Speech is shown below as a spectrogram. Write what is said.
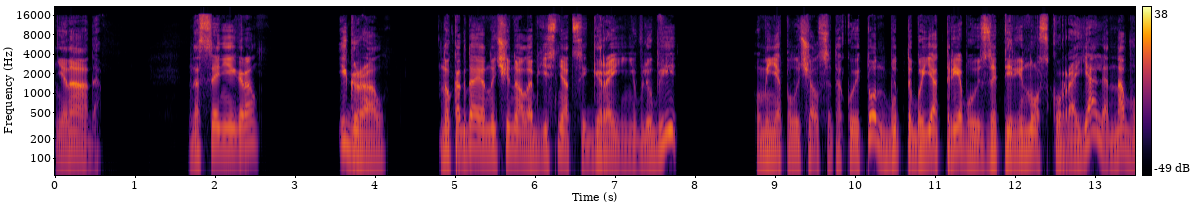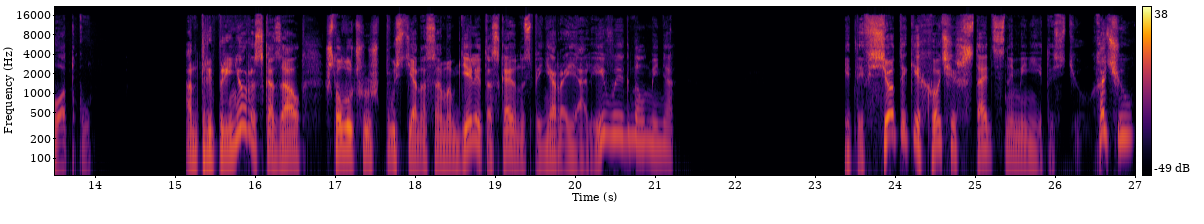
Не надо. На сцене играл? Играл. Но когда я начинал объясняться героине в любви, у меня получался такой тон, будто бы я требую за переноску рояля на водку. Антрепренер сказал, что лучше уж пусть я на самом деле таскаю на спине рояль, и выгнал меня. И ты все-таки хочешь стать знаменитостью. Хочу.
